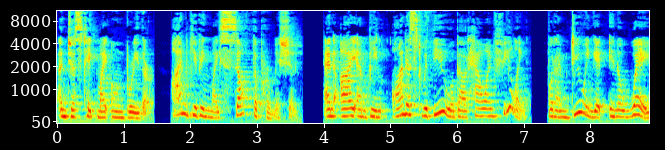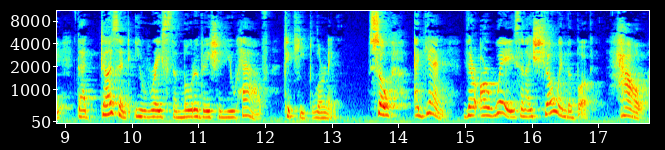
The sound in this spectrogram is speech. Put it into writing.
and just take my own breather. I'm giving myself the permission and I am being honest with you about how I'm feeling, but I'm doing it in a way that doesn't erase the motivation you have to keep learning. So again, there are ways, and I show in the book how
